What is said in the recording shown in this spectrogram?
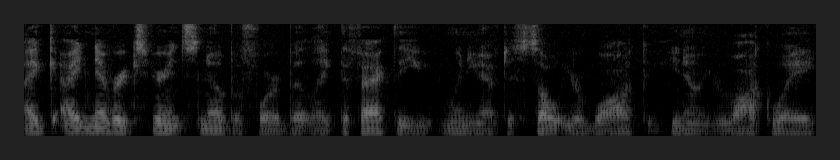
I I'd never experienced snow before, but like the fact that you when you have to salt your walk, you know, your walkway,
